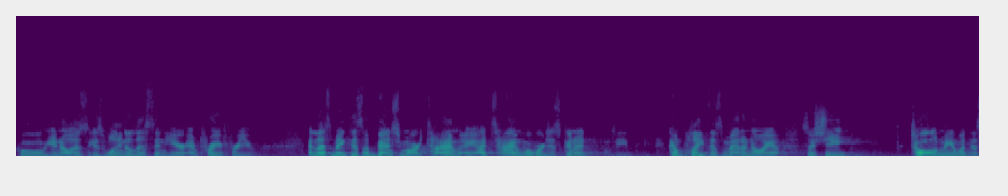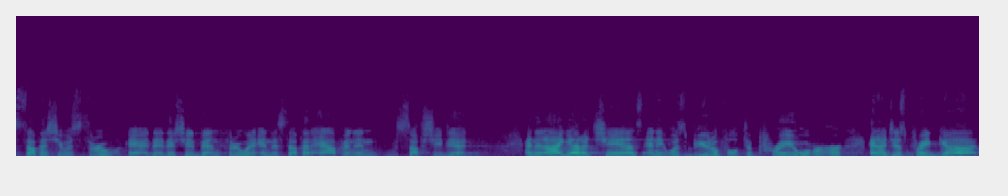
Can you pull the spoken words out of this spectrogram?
who, you know, is, is willing to listen here and pray for you. And let's make this a benchmark time, a, a time where we're just going to complete this metanoia. So she told me what the stuff that she was through, and that, that she had been through, and, and the stuff that happened, and stuff she did. And then I got a chance, and it was beautiful to pray over her. And I just prayed, God,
